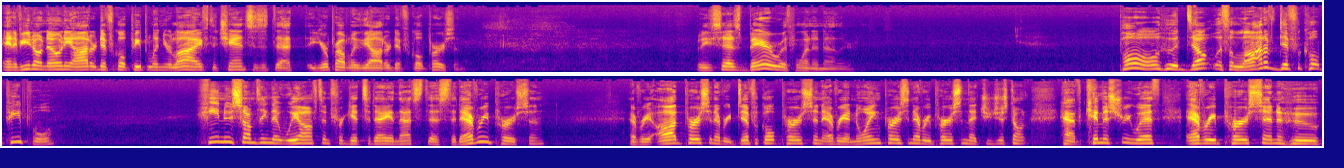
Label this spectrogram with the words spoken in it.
And if you don't know any odd or difficult people in your life, the chances is that you're probably the odd or difficult person. But he says, bear with one another. Paul, who had dealt with a lot of difficult people, he knew something that we often forget today, and that's this that every person, every odd person, every difficult person, every annoying person, every person that you just don't have chemistry with, every person who,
